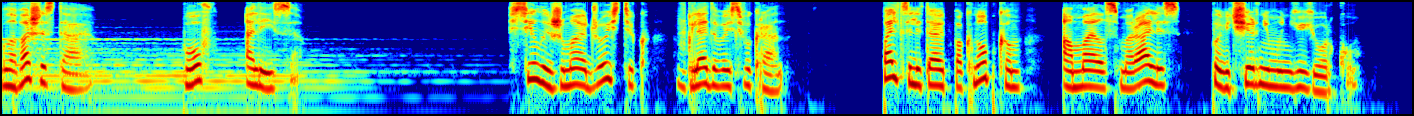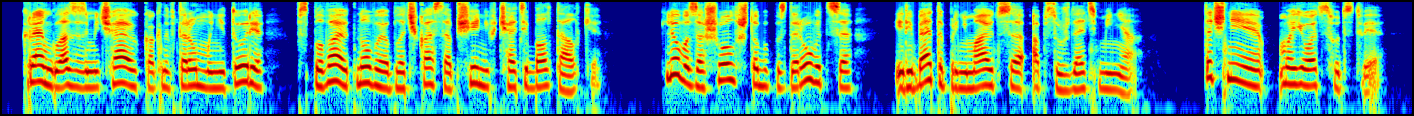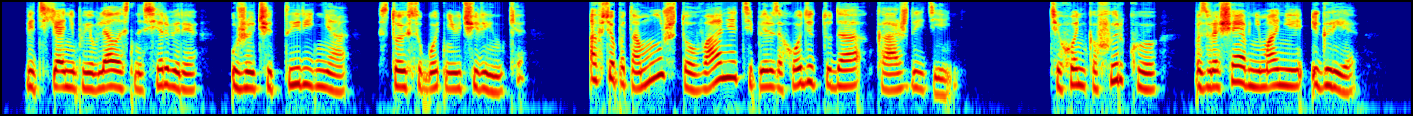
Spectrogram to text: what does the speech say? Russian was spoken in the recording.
Глава шестая. Пов Алиса. Силой сжимаю джойстик, вглядываясь в экран. Пальцы летают по кнопкам, а Майлз Моралес — по вечернему Нью-Йорку. Краем глаза замечаю, как на втором мониторе всплывают новые облачка сообщений в чате болталки. Лёва зашел, чтобы поздороваться, и ребята принимаются обсуждать меня. Точнее, мое отсутствие — ведь я не появлялась на сервере уже четыре дня с той субботней вечеринки. А все потому, что Ваня теперь заходит туда каждый день. Тихонько фыркаю, возвращая внимание игре,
